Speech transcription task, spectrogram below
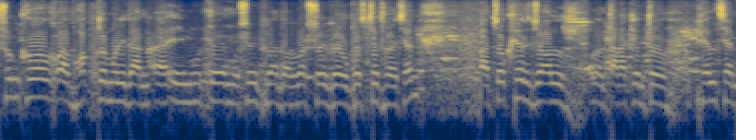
অসংখ্য ভক্ত মরিদান এই মুহূর্তে মুশরিকুল্লাহ দরবার শরীফে উপস্থিত হয়েছেন। চোখের জল তারা কিন্তু ফেলছেন।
